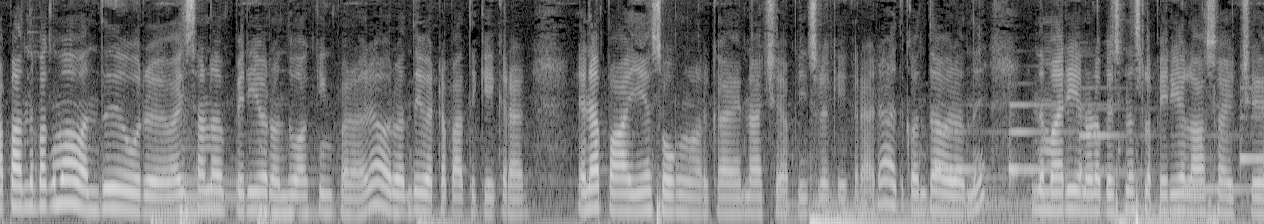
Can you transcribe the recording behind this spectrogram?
அப்போ அந்த பக்கமாக வந்து ஒரு வயசான பெரியவர் வந்து வாக்கிங் போகிறாரு அவர் வந்து இவர்கிட்ட பார்த்து கேட்குறாரு ஏன்னாப்பா ஏன் சோகமாக இருக்கா? என்னாச்சு? அப்படின்னு சொல்லி கேட்குறாரு அதுக்கு வந்து அவர் வந்து இந்த மாதிரி என்னோட பிஸ்னஸில் பெரிய லாஸ் ஆயிடுச்சு.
